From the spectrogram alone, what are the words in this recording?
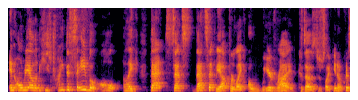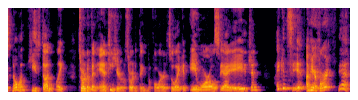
In all reality, he's trying to save them all. Like that sets that set me up for like a weird ride because I was just like, you know, Chris Nolan, he's done like sort of an anti-hero sort of thing before. So like an amoral CIA agent, I can see it. I'm here for it. Yeah.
